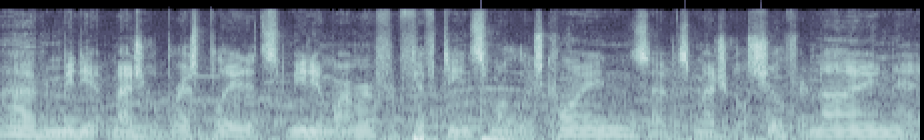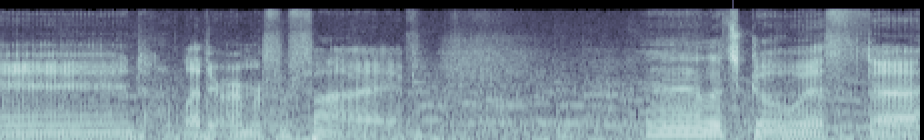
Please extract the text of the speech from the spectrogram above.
I have a medium magical breastplate. It's medium armor for 15 smuggler's coins. I have this magical shield for 9, and leather armor for 5. Uh, let's go with, uh,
